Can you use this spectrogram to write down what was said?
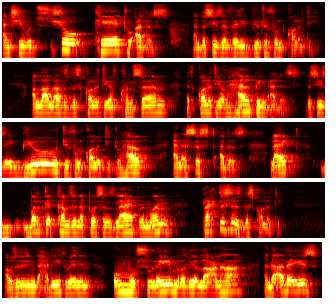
and she would show care to others. And this is a very beautiful quality. Allah loves this quality of concern, that quality of helping others. This is a beautiful quality to help and assist others. Like barakat comes in a person's life when one practices this quality. I was reading the hadith wherein Umm Sulaim radiallahu anha and the other is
